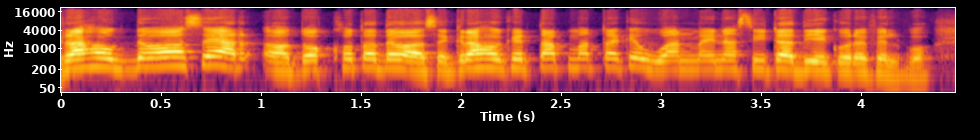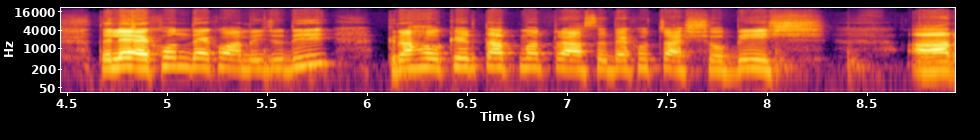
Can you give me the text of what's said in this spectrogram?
গ্রাহক দেওয়া আছে আর দক্ষতা দেওয়া আছে। গ্রাহকের তাপমাত্রাকে ওয়ান মাইনাস ইটা দিয়ে করে ফেলব। তাহলে এখন দেখো আমি যদি গ্রাহকের তাপমাত্রা আছে, দেখো চারশো বিশ, আর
